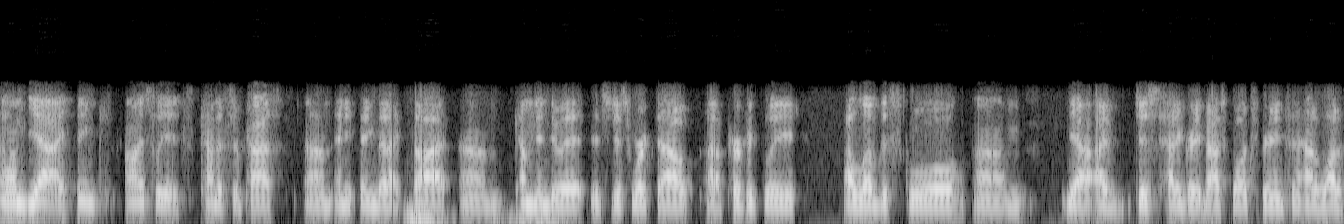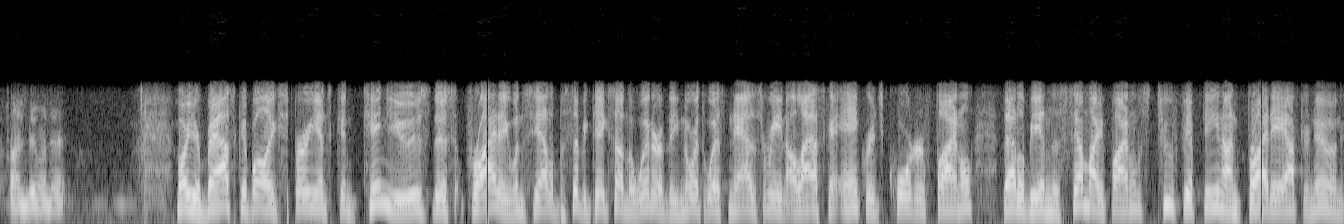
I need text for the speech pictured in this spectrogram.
Um, yeah, I think honestly, it's kind of surpassed um, anything that I thought um, coming into it. It's just worked out uh, perfectly. I love the school. Um, yeah, I've just had a great basketball experience and had a lot of fun doing it. Well, your basketball experience continues this Friday when Seattle Pacific takes on the winner of the Northwest Nazarene Alaska Anchorage quarterfinal. That'll be in the semifinals, 2:15 on Friday afternoon.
